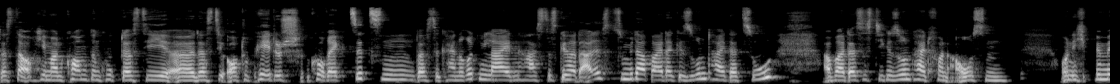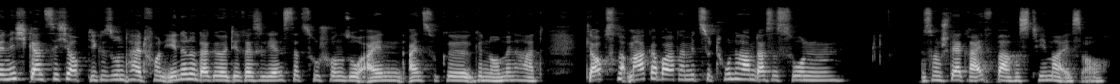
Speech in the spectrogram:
dass da auch jemand kommt und guckt, dass die, äh, dass die orthopädisch korrekt sitzen, dass du keine Rückenleiden hast. Das gehört alles zur Mitarbeitergesundheit dazu. Aber das ist die Gesundheit von außen. Und ich bin mir nicht ganz sicher, ob die Gesundheit von innen, und da gehört die Resilienz dazu, schon so einen Einzug ge genommen hat. Ich glaube, es mag aber auch damit zu tun haben, dass es so ein, so ein schwer greifbares Thema ist auch.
